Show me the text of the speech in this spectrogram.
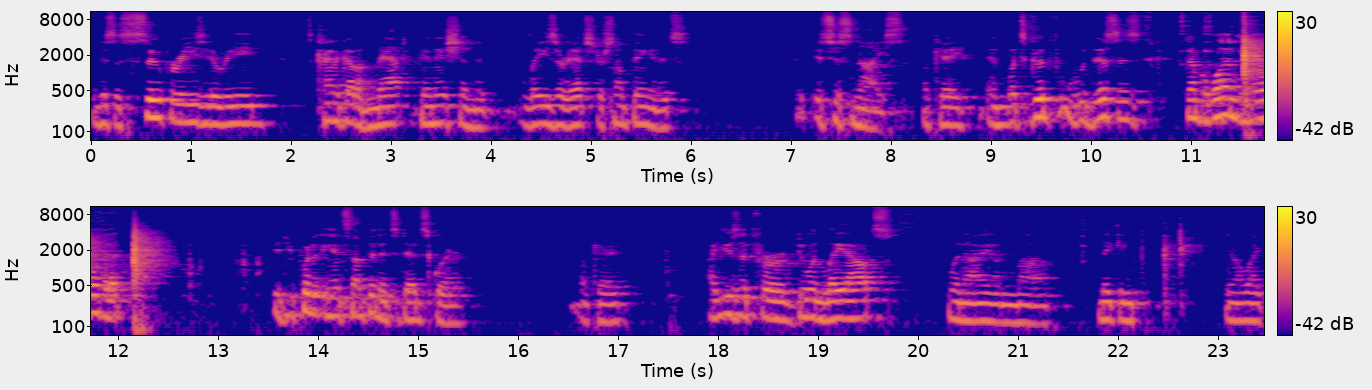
And this is super easy to read. It's kind of got a matte finish and it laser etched or something and it's it's just nice, okay? And what's good for, with this is, number one, you know that if you put it against something, it's dead square, okay? I use it for doing layouts when I am uh, making, you know, like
